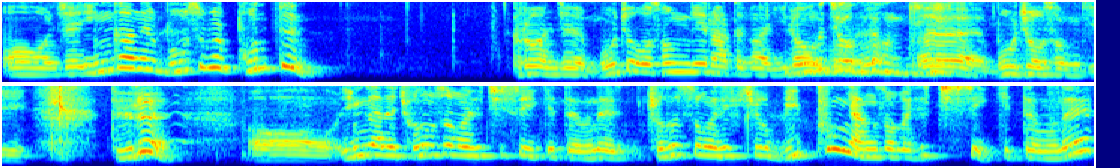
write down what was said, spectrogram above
어 이제 인간의 모습을 본뜬 그런 이제 모조성기라든가 이런 모조성기. 거는, 네, 모조성기들을 어 인간의 존엄성을 해칠 수 있기 때문에 존엄성을 해치고 미풍양성을 해칠 수 있기 때문에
